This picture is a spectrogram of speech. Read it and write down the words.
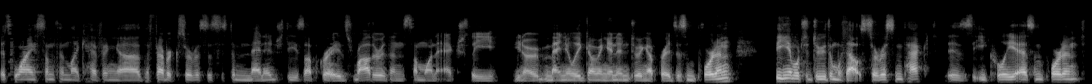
It's why something like having uh, the Fabric services system manage these upgrades rather than someone actually, you know, manually going in and doing upgrades is important. Being able to do them without service impact is equally as important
